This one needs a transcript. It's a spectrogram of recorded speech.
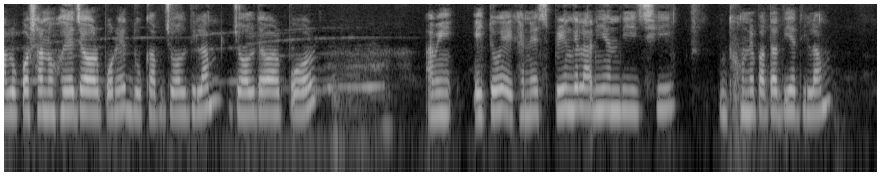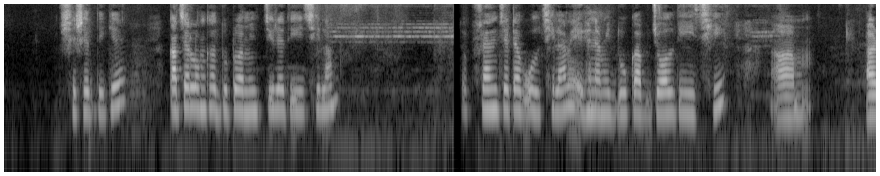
আলু কষানো হয়ে যাওয়ার পরে দু কাপ জল দিলাম। জল দেওয়ার পর আমি, এই তো এখানে স্প্রিঙ্গেল অনিয়ন দিয়েছি। ধনে পাতা দিয়ে দিলাম। শেষের দিকে কাঁচা লঙ্কা দুটো আমি চিড়ে দিয়েছিলাম। তো ফ্রেন্ড যেটা বলছিলাম, এখানে আমি দু কাপ জল দিয়েছি আর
